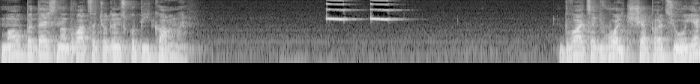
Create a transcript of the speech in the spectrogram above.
Мав би десь на 21 з копійками. 20 вольт ще працює,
